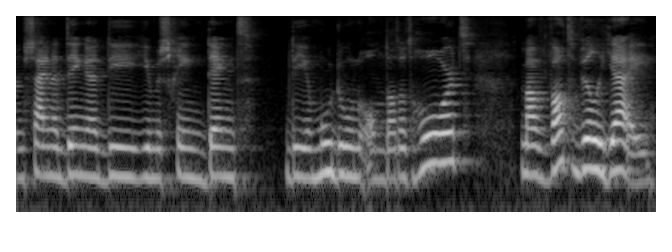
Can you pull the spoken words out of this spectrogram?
Um, zijn het dingen die je misschien denkt die je moet doen omdat het hoort? Maar wat wil jij?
